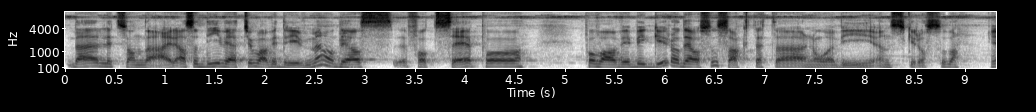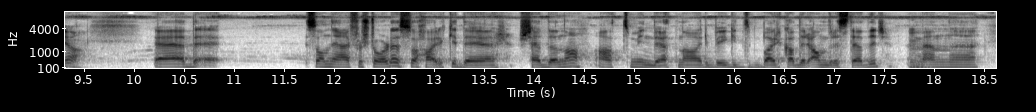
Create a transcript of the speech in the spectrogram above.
Det er litt sånn det er. Altså, de vet jo hva vi driver med, og de har fått se på, på hva vi bygger. Og det er også sagt dette er noe vi ønsker også, da. Ja. Eh, det, sånn jeg forstår det, så har ikke det skjedd ennå. At myndighetene har bygd barkader andre steder. Men eh,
